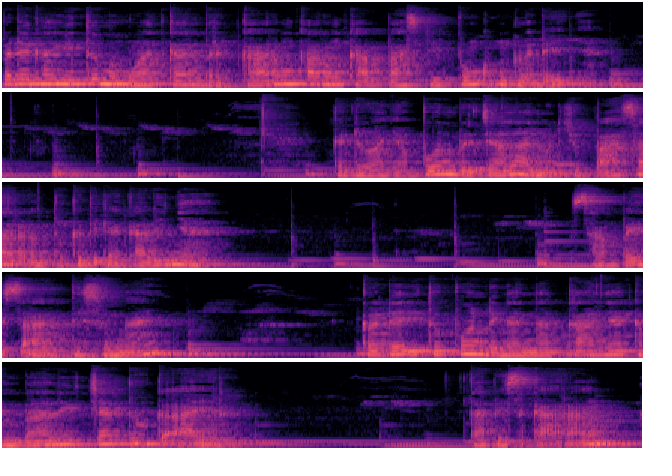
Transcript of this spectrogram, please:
Pedagang itu memuatkan berkarung-karung kapas di punggung keledainya. Keduanya pun berjalan menuju pasar untuk ketiga kalinya. Sampai saat di sungai, keledai itu pun dengan nakalnya kembali jatuh ke air. Tapi sekarang,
